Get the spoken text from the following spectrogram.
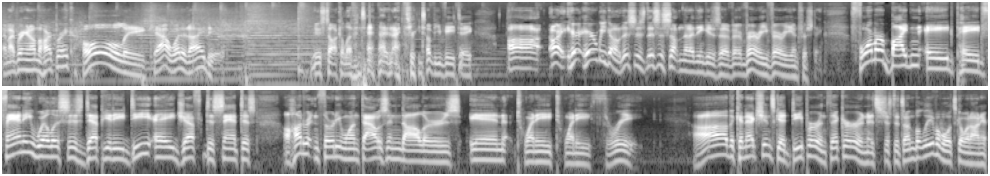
Am I bringing on the heartbreak? Holy cow, what did I do? News Talk 1110 993 WBT. Uh, all right, here here we go. This is this is something that I think is uh, very very interesting. Former Biden aide paid Fani Willis's deputy DA Jeff DiSantis $131,000 in 2023. Ah, the connections get deeper and thicker, and it's just, it's unbelievable what's going on here.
